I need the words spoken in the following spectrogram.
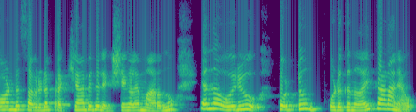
കോൺഗ്രസ് അവരുടെ പ്രഖ്യാപിത ലക്ഷ്യങ്ങളെ മറന്നു എന്ന ഒരു കൊട്ടും കൊടുക്കുന്നതായി കാണാനാവും.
